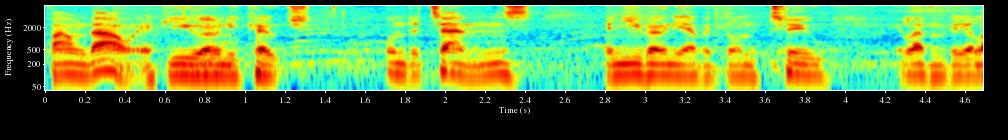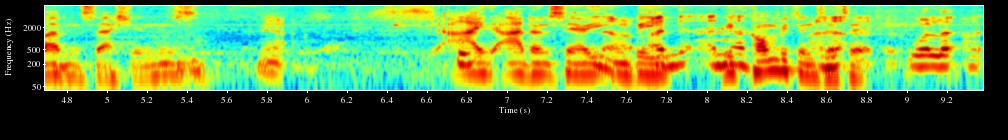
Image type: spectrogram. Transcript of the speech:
found out. If you only coach under 10s and you've only ever done two 11v11 sessions, Yeah. I, I don't see how you can be, and- be competent and at it. Well, I,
